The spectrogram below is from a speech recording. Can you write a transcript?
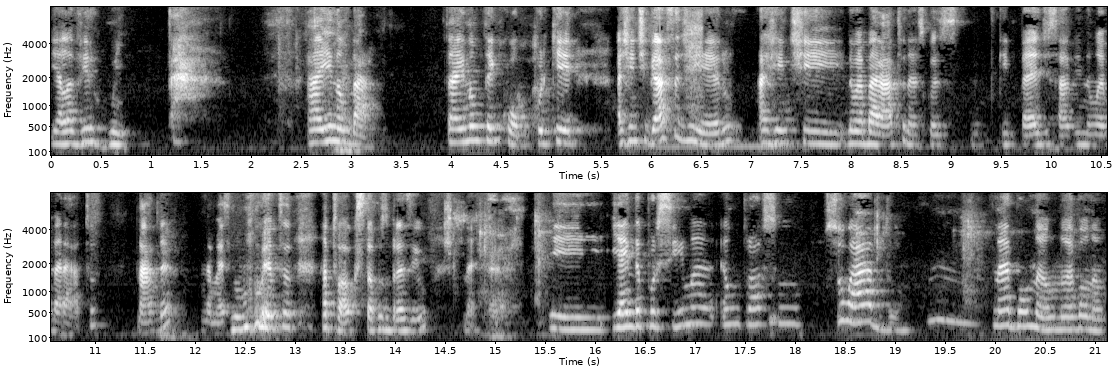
e ela vir ruim. Aí não dá. Aí não tem como, porque a gente gasta dinheiro, a gente não é barato, né? As coisas que pede, sabe, não é barato, nada, ainda mais no momento atual que estamos no Brasil, né? É. E, e ainda por cima é um troço suado. Hum, hum, não é bom não, não é bom não.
